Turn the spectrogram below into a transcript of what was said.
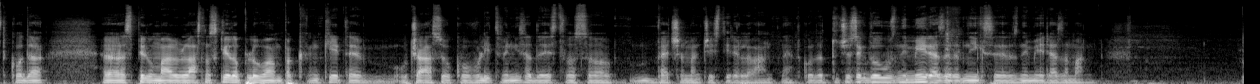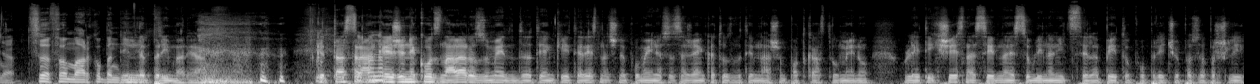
Tako da uh, spet bom malo vlastno skledo pluval, ampak ankete v času, ko volitve niso dejstvo, so več ali manj čisti relevantne. Tako da tudi, če se kdo vznemirja zaradi njih, se vznemirja za manj. Ja. CF Marko Bandeli. Naprimer, ja. Ker ta stranka je že nekoč znala razumeti, da te ankete res nič ne pomenijo. Vse sem že enkrat tudi v tem našem podkastu omenil. V letih 16-17 so bili na nič cela pet v poprečju, pa so prišli,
